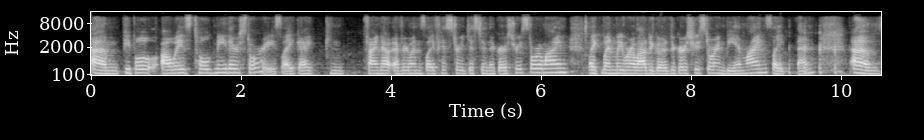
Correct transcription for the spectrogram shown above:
um, people always told me their stories. Like I can find out everyone's life history just in the grocery store line, like when we were allowed to go to the grocery store and be in lines, like then. um,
